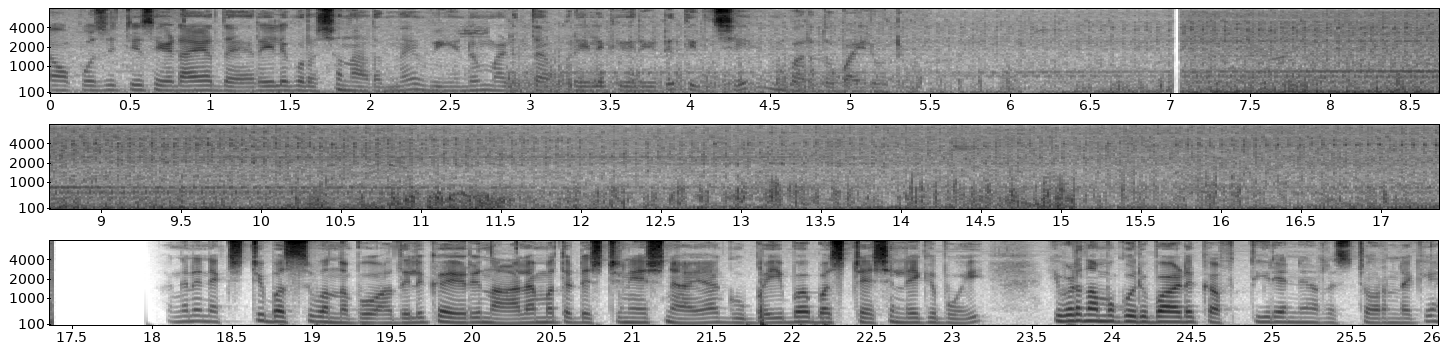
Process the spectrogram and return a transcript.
ഓപ്പോസിറ്റ് സൈഡായ ദയറയിൽ കുറച്ച് നടന്ന് വീണ്ടും അടുത്ത അപ്രയിൽ കയറിയിട്ട് തിരിച്ച് ബർദുബായിലോട്ട് അങ്ങനെ നെക്സ്റ്റ് ബസ് വന്നപ്പോൾ അതിൽ കയറി നാലാമത്തെ ഡെസ്റ്റിനേഷനായ ഗുബൈബ ബസ് സ്റ്റേഷനിലേക്ക് പോയി. ഇവിടെ നമുക്ക് ഒരുപാട് കഫ്തീരൻ റെസ്റ്റോറന്റൊക്കെ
